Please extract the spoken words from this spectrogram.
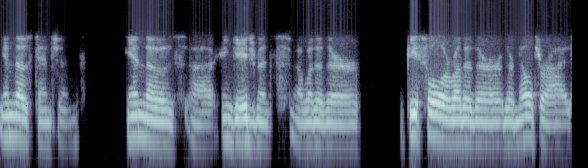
in those tensions, in those uh, engagements, uh, whether they're peaceful or whether they're they're militarized,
